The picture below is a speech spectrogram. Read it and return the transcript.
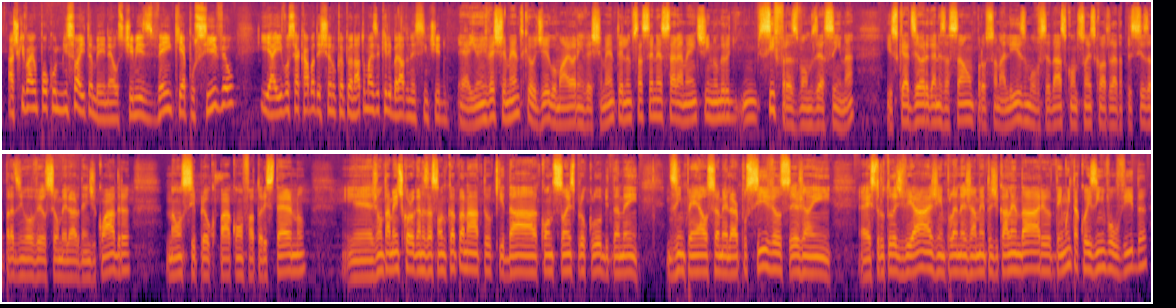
Acho que vai um pouco nisso aí também, né? Os times veem que é possível e aí você acaba deixando o campeonato mais equilibrado nesse sentido. É, e o investimento que eu digo, o maior investimento, ele não precisa ser necessariamente em número de em cifras, vamos dizer assim, né? Isso quer dizer organização, profissionalismo, você dá as condições que o atleta precisa para desenvolver o seu melhor dentro de quadra, não se preocupar com o fator externo, e, é, juntamente com a organização do campeonato, que dá condições para o clube também desempenhar o seu melhor possível, seja em é, estrutura de viagem, planejamento de calendário, tem muita coisa envolvida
